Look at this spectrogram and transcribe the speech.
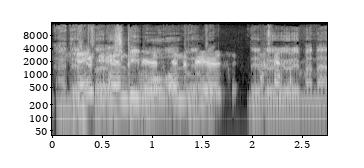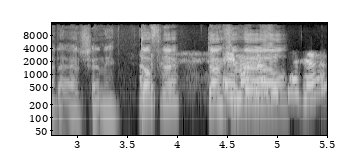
Ja, dit, eh, in de Scheme buurt. Holland, In de hoor. buurt. Dit doen jullie maar na de uitzending. Daphne, Hey, dankjewel. zeggen?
